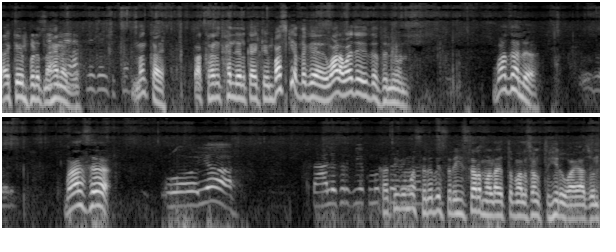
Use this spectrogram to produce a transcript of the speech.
काय कमी पडत नाही ना? मग काय? पाखराने खाल्लेलं काय कमी? बस की आता काय वाळा वाजा येतात नेऊन. बस झालं. बस. ओ खाती दे मसर बिसर ही सरमाडा तुम्हाला सांगतो हिरवा आहे अजून.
